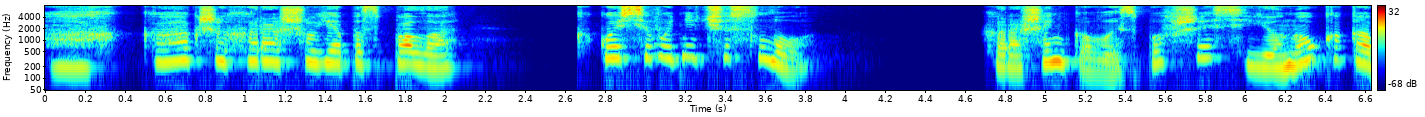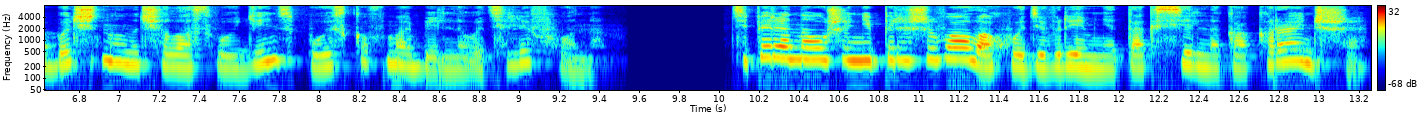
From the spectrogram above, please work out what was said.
Ах, как же хорошо я поспала. Какое сегодня число? Хорошенько выспавшись, Юно, как обычно, начала свой день с поисков мобильного телефона. Теперь она уже не переживала о ходе времени так сильно, как раньше,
